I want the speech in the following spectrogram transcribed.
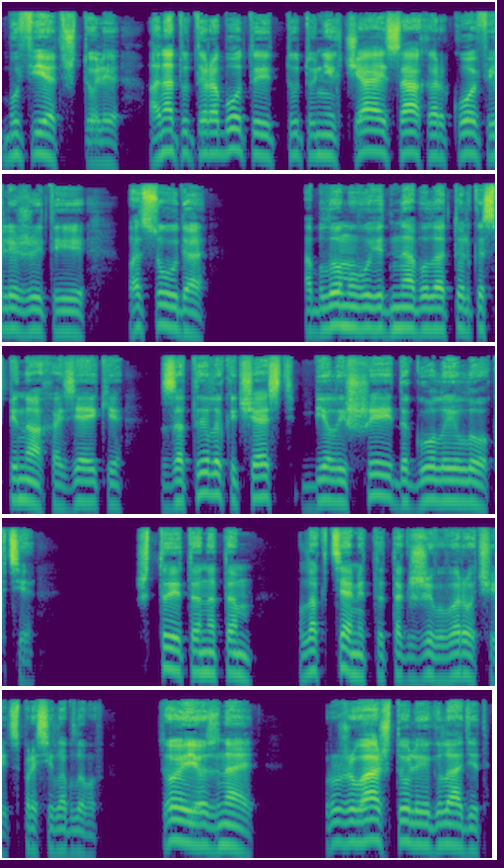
буфет, что ли? Она тут и работает, тут у них чай, сахар, кофе лежит и посуда». Обломову видна была только спина хозяйки, затылок и часть белой шеи да голые локти. «Что это она там локтями-то так живо ворочает?» — спросил Обломов. «Кто ее знает? Кружева, что ли, гладит?»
